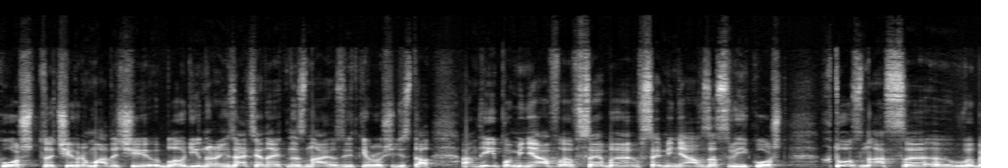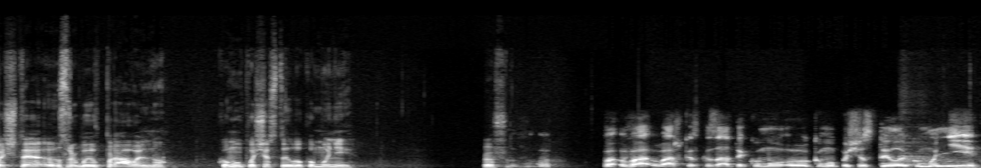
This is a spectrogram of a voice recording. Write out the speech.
кошт чи громади, чи благодійної організації. Я навіть не знаю звідки гроші дістав. Андрій поміняв в себе, все міняв за свій кошт. Хто з нас, вибачте, зробив правильно? Кому пощастило, кому ні? Прошу. Ва- ва- Важко сказати, кому, кому пощастило, кому ні.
